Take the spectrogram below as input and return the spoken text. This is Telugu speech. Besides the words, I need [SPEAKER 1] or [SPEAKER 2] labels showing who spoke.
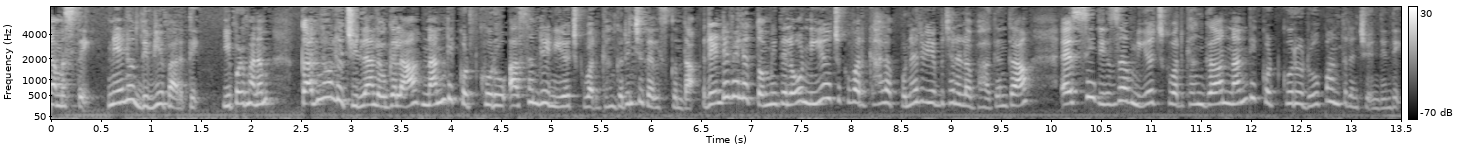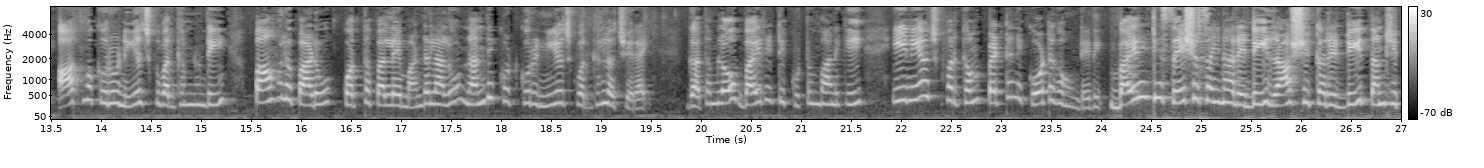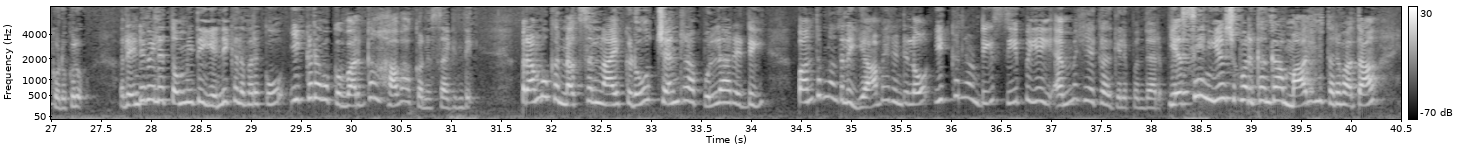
[SPEAKER 1] నమస్తే నేను దివ్య భారతి ఇప్పుడు మనం కర్నూలు జిల్లాలో గల నంది కొట్కూరు అసెంబ్లీ నియోజకవర్గం గురించి తెలుసుకుందాం. రెండు వేల తొమ్మిదిలో నియోజకవర్గాల పునర్విభజనలో భాగంగా ఎస్సీ రిజర్వ్ నియోజకవర్గంగా నంది కొట్కూరు రూపాంతరం చెందింది. ఆత్మకూరు నియోజకవర్గం నుండి పాములపాడు కొత్తపల్లె మండలాలు నంది కొట్కూరు నియోజకవర్గంలో చేరాయి. గతంలో బైరెడ్డి కుటుంబానికి ఈ నియోజకవర్గం పెట్టని కోటగా ఉండేది. బైరెడ్డి శేషసైనారెడ్డి రాజశేఖర్ రెడ్డి తండ్రి కొడుకులు. రెండు వేల తొమ్మిది ఎన్నికల వరకు ఇక్కడ ఒక వర్గం హవా కొనసాగింది. ప్రముఖ నక్సల్ నాయకుడు చంద్ర పుల్లారెడ్డి పంతొమ్మిది వందల యాభై రెండులో ఇక్కడ నుండి సిపిఐ ఎమ్మెల్యేగా గెలుపొందారు. ఎస్సీ నియోజకవర్గంగా మారిన తర్వాత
